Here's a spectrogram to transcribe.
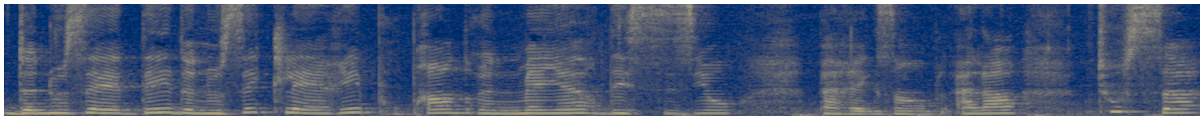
de nous aider, de nous éclairer pour prendre une meilleure décision, par exemple. Alors, tout ça,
